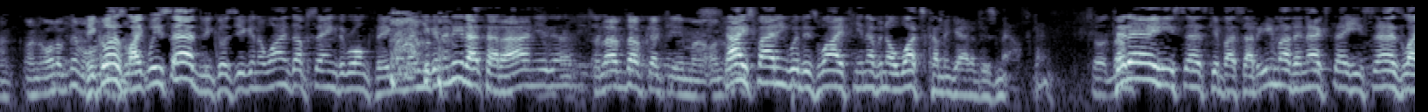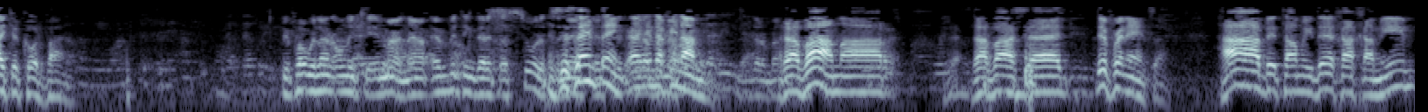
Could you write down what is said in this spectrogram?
On, on all of them. Because, like we said, because you're going to wind up saying the wrong thing, and then you're going to need hatara, and you're going to... So lav davka ki'ima. On Guy's fighting with his wife. You never know what's coming out of his mouth. Okay? So Today he says kibasarima. The next day he says like a korban. before we learn only ki'ima, now everything that is asur. It's the same thing. right, In the chinami. Rava Amar. Rava said different answer. Ha betalmidei chachamim.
